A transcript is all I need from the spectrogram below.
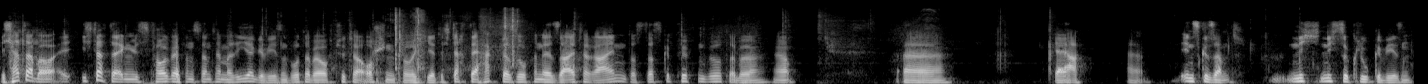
ich hatte aber, ich dachte eigentlich, das Foul wäre von Santa Maria gewesen, wurde aber auf Twitter auch schon korrigiert. Ich dachte, der hackt da so von der Seite rein, dass das gepfiffen wird, aber ja. Äh, ja, äh, insgesamt nicht, nicht so klug gewesen.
